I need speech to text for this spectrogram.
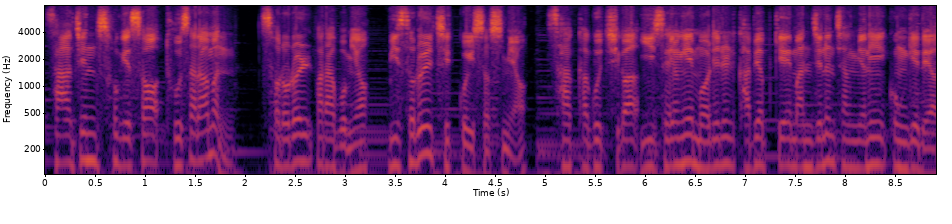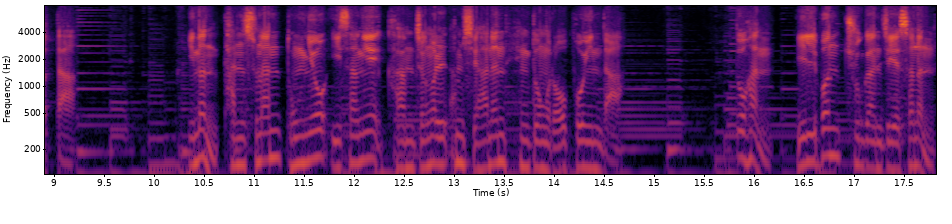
사진 속에서 두 사람은 서로를 바라보며 미소를 짓고 있었으며 사카구치가 이세영의 머리를 가볍게 만지는 장면이 공개되었다. 이는 단순한 동료 이상의 감정을 암시하는 행동으로 보인다. 또한 일본 주간지에서는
